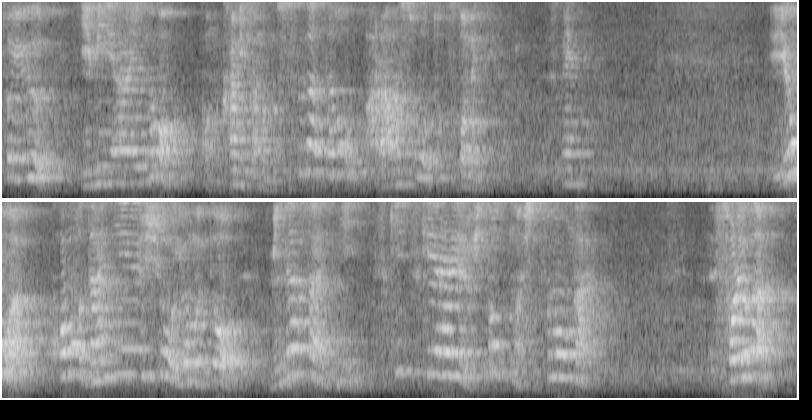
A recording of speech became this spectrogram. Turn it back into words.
という意味合いのこの神様の姿を表そうと努めているわけですね。要はこのダニエル書を読むと皆さんに突きつけられる一つの質問がある。それは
